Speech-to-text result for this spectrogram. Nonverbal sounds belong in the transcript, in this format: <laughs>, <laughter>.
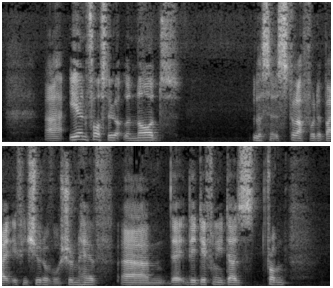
Uh, Ian Foster got the nod. Listen, it's still up for debate if he should have or shouldn't have. Um, there, there, definitely does from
